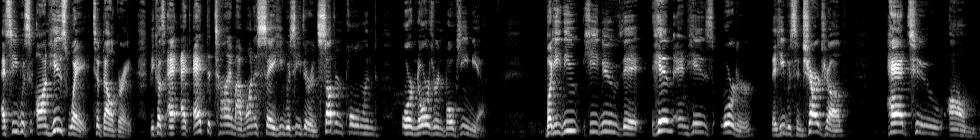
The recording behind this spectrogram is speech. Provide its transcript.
as he was on his way to Belgrade. Because at, at, at the time, I want to say he was either in southern Poland or northern Bohemia. But he knew he knew that him and his order that he was in charge of had to um,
